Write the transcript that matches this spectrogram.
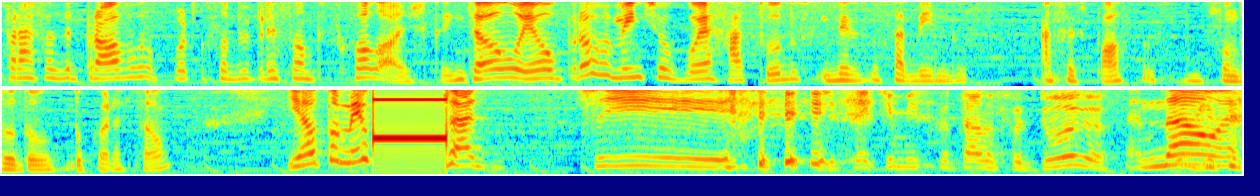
para fazer prova por- sob pressão psicológica. Então eu provavelmente eu vou errar tudo, mesmo sabendo as respostas no fundo do, do coração. E eu tô meio p... já de De ter que me escutar no futuro? não, é-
